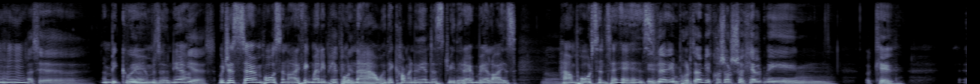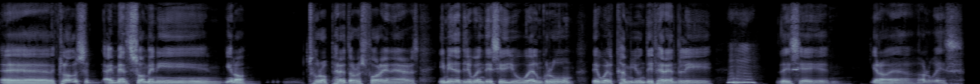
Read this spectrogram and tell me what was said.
as a And be groomed and yeah, yes. which is so important. I think many people Definitely. now, when they come into the industry, they don't realize how important it is. It's very important because also helped me. Okay, uh, close. I met so many, you know, tour operators, foreigners. Immediately when they see you well groomed, they welcome you differently. They say, you know, uh, always.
